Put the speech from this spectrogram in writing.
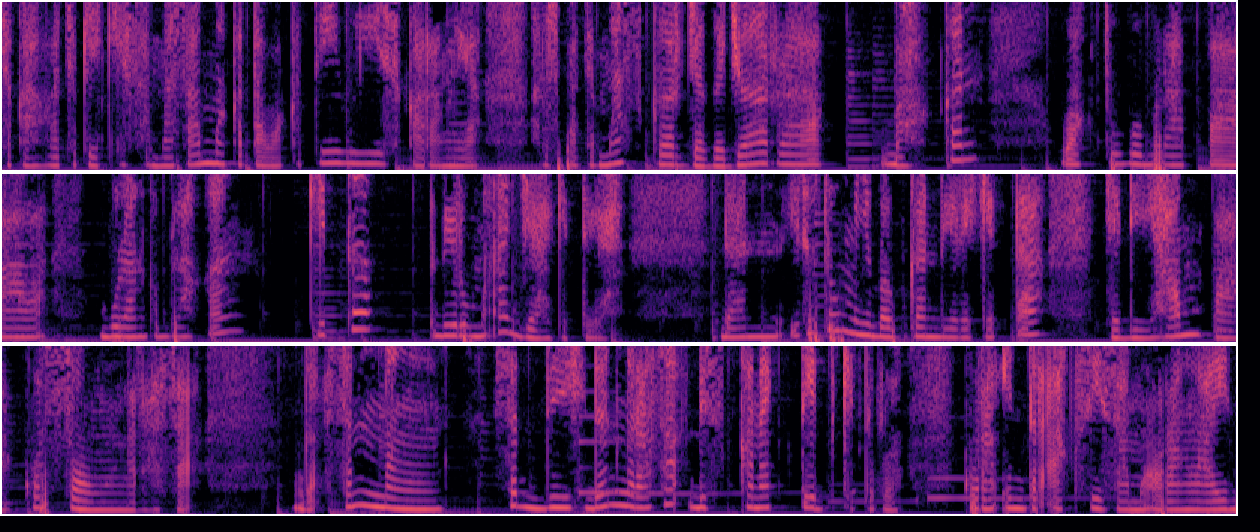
cekak cekiki sama-sama ketawa ketiwi. Sekarang ya harus pakai masker jaga jarak. Bahkan waktu beberapa bulan ke belakang kita di rumah aja gitu ya. Dan itu tuh menyebabkan diri kita jadi hampa kosong ngerasa nggak seneng sedih dan ngerasa disconnected gitu loh. Kurang interaksi sama orang lain.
